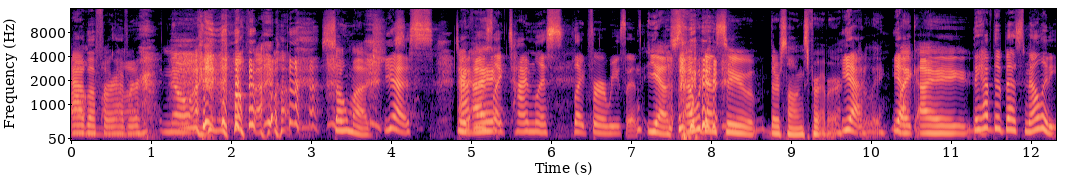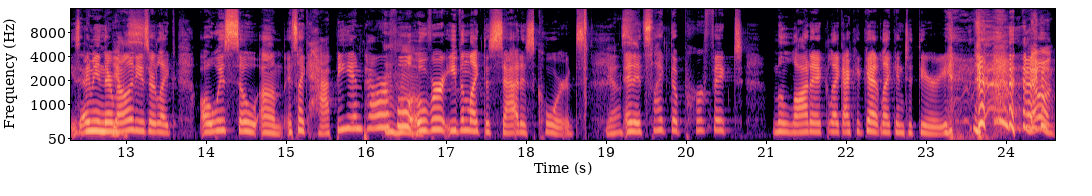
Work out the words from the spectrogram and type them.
ABBA Oh forever. God. No, I love ABBA so much. yes. Dude, ABBA I- is like timeless like for a reason. Yes, I would dance to their songs forever. Yeah, literally. yeah. Like I, they have the best melodies. I mean, their Yes. melodies are like always so um it's like happy and powerful over even like the saddest chords. yes, And it's like the perfect melodic like I could get like into theory. no,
